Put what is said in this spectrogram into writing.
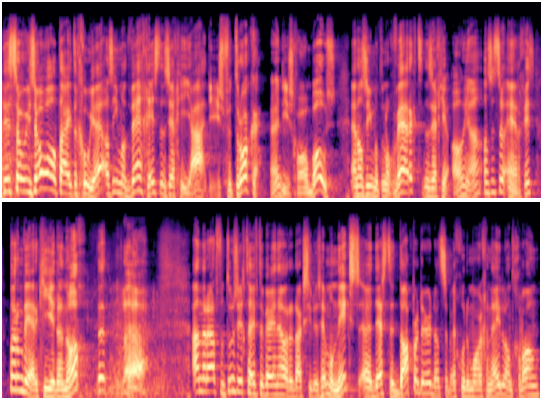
Dit is sowieso altijd een goeie. Als iemand weg is, dan zeg je ja, die is vertrokken. Die is gewoon boos. En als iemand er nog werkt, dan zeg je oh ja, als het zo erg is, waarom werk je hier dan nog? Uh. Aan de Raad van Toezicht heeft de WNL-redactie dus helemaal niks. Uh, des te dapperder dat ze bij Goedemorgen Nederland gewoon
